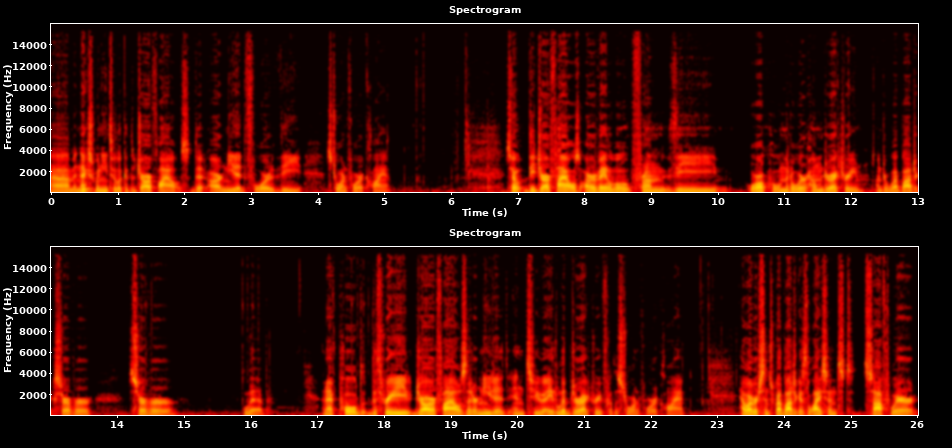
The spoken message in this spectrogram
Um, and next we need to look at the jar files that are needed for the store and forward client. So the jar files are available from the Oracle middleware home directory under WebLogic server server lib. And I've pulled the three jar files that are needed into a lib directory for the store and forward client. However, since WebLogic is licensed software,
